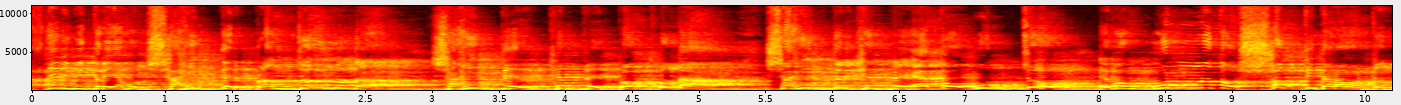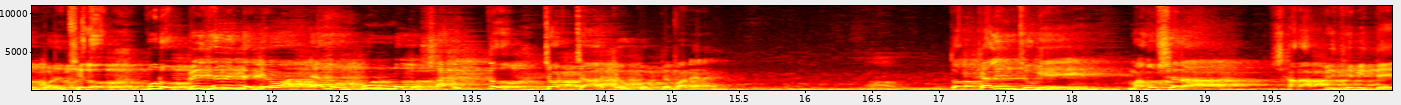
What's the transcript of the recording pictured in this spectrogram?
তাদের ভিতরে এমন সাহিত্যের প্রাঞ্জল্যতা সাহিত্যের ক্ষেত্রে দক্ষতা, সাহিত্যের ক্ষেত্রে এত উচ্চ এবং উন্নত শক্তি তারা অর্জন করেছিল, পুরো পৃথিবীতে কেউ আর এমন উন্নত সাহিত্য চর্চা আর কেউ করতে পারে না তৎকালীন যুগে মানুষেরা সারা পৃথিবীতে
